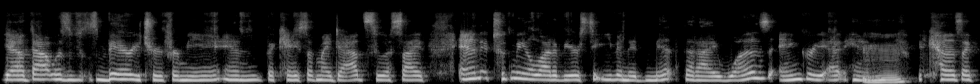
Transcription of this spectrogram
yeah, that was very true for me in the case of my dad's suicide. And it took me a lot of years to even admit that I was angry at him mm-hmm. because I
